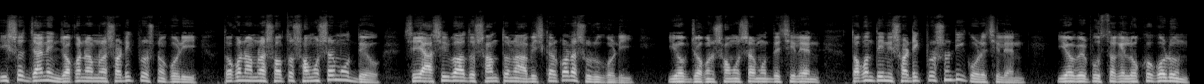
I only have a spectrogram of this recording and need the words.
ঈশ্বর জানেন যখন আমরা সঠিক প্রশ্ন করি, তখন আমরা শত সমস্যার মধ্যেও সেই আশীর্বাদ ও সান্ত্বনা আবিষ্কার করা শুরু করি। ইয়ব যখন সমস্যার মধ্যে ছিলেন, তখন তিনি সঠিক প্রশ্নটিই করেছিলেন। ইয়বের পুস্তকে লক্ষ্য করুন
